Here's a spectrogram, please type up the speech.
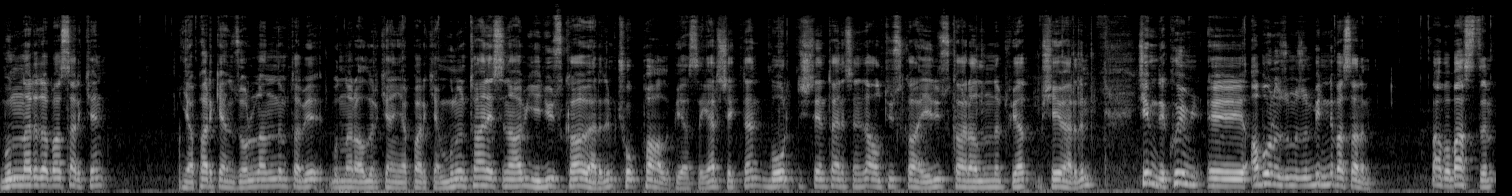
Bunları da basarken Yaparken zorlandım tabi bunları alırken yaparken. Bunun tanesine abi 700k verdim. Çok pahalı piyasa gerçekten. Board dişlerin tanesine de 600k 700k aralığında fiyat bir şey verdim. Şimdi kuyum, e, abonozumuzun birini basalım. Baba bastım.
